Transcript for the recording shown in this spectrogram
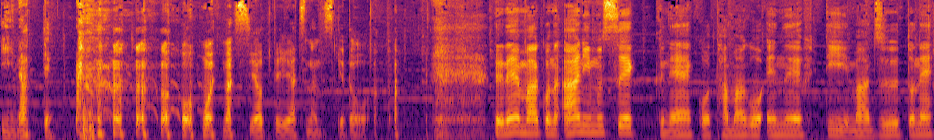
いいなって 思いますよっていうやつなんですけど。でねまあこのアーニムスエッグねこう卵 NFT まあずっとね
